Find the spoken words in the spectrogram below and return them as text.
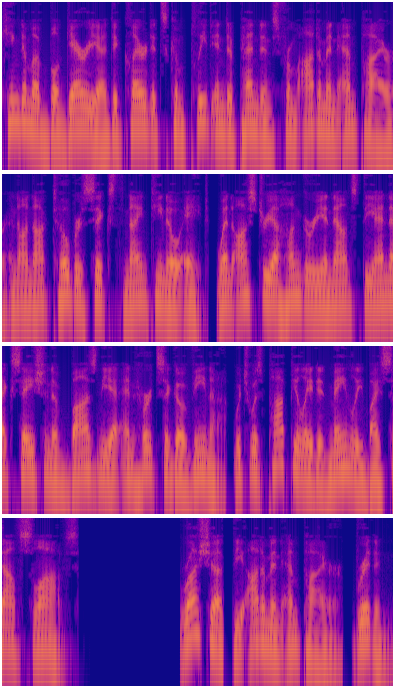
Kingdom of Bulgaria declared its complete independence from Ottoman Empire and on October 6, 1908, when Austria-Hungary announced the annexation of Bosnia and Herzegovina, which was populated mainly by South Slavs. Russia, the Ottoman Empire, Britain,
